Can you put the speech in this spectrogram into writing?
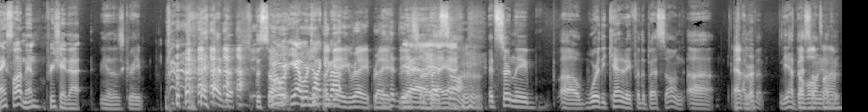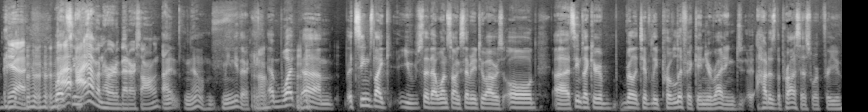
Thanks a lot, man. Appreciate that. Yeah, that was great. the, the song. We're- yeah, we're talking about. right, right. the Yeah, the yeah, best yeah. song. It's certainly a worthy candidate for the best song. Uh, I love it. Yeah, best Of all song time. ever. Yeah, Well, I, seems- I haven't heard a better song. I no, me neither. And what um, it seems like you said that one song, seventy two hours old. Uh, it seems like you're relatively prolific in your writing. How does the process work for you?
